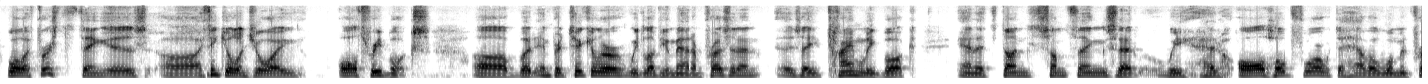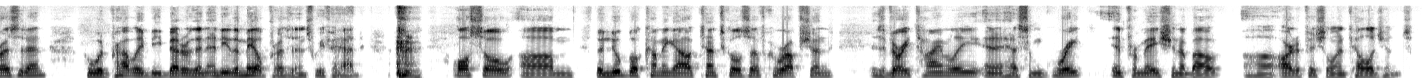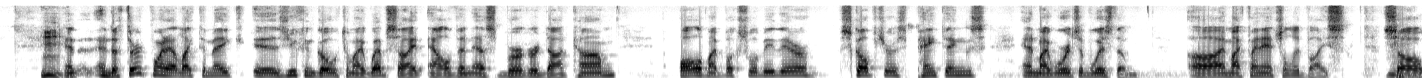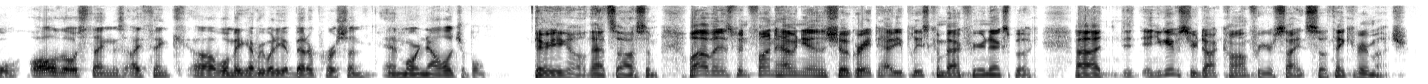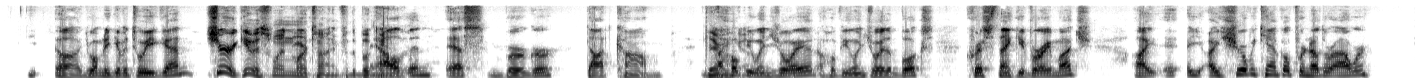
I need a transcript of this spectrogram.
Well, the first thing is uh, I think you'll enjoy all three books. Uh, but in particular, We Love You, Madam President is a timely book, and it's done some things that we had all hoped for to have a woman president who would probably be better than any of the male presidents we've had. also, um, the new book coming out, Tentacles of Corruption, is very timely and it has some great information about uh, artificial intelligence. Hmm. And, and the third point I'd like to make is you can go to my website, alvinsberger.com. All of my books will be there sculptures, paintings, and my words of wisdom uh, and my financial advice. So mm-hmm. all of those things, I think, uh, will make everybody a better person and more knowledgeable. There you go. That's awesome. Well, Alvin, it's been fun having you on the show. Great to have you. Please come back for your next book. Uh, and you gave us your .com for your site, so thank you very much. Uh, do you want me to give it to you again? Sure. Give us one more time for the book. AlvinSberger.com. There I hope go. you enjoy it. I hope you enjoy the books. Chris, thank you very much. I, are you sure we can't go for another hour?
